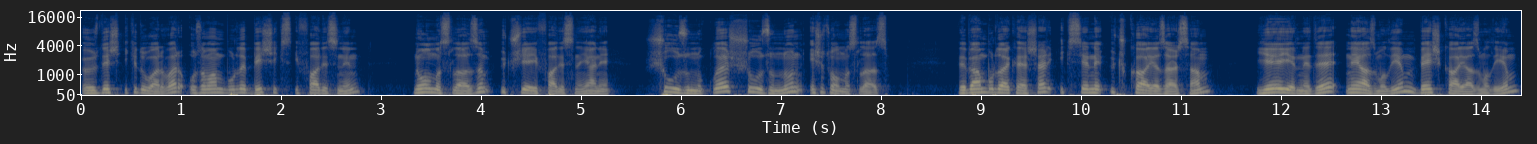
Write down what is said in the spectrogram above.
Özdeş iki duvar var. O zaman burada 5x ifadesinin ne olması lazım? 3y ifadesine yani şu uzunlukla şu uzunluğun eşit olması lazım. Ve ben burada arkadaşlar x yerine 3k yazarsam y yerine de ne yazmalıyım? 5k yazmalıyım.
